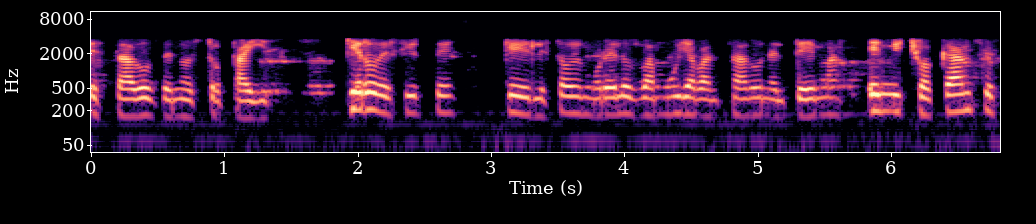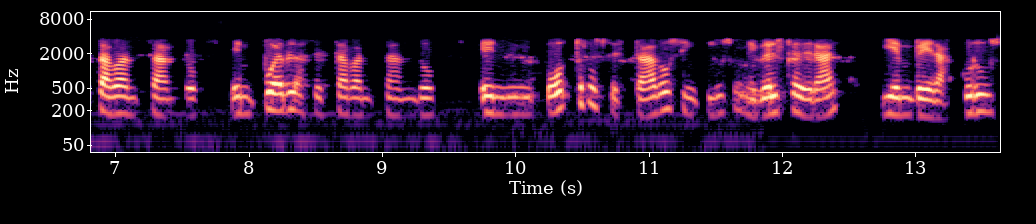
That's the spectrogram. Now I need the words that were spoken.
estados de nuestro país. Quiero decirte que el estado de Morelos va muy avanzado en el tema, en Michoacán se está avanzando, en Puebla se está avanzando, en otros estados, incluso a nivel federal, y en Veracruz,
